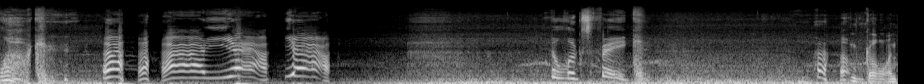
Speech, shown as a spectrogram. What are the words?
Look. Yeah, yeah. It looks fake. I'm going.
